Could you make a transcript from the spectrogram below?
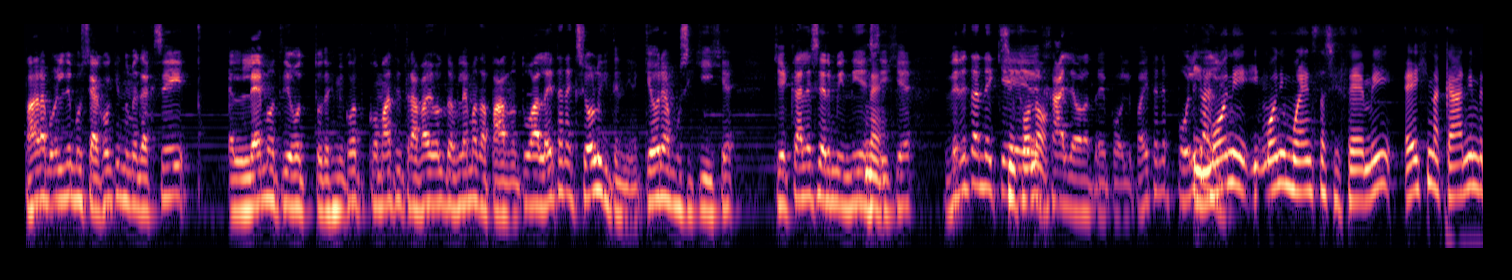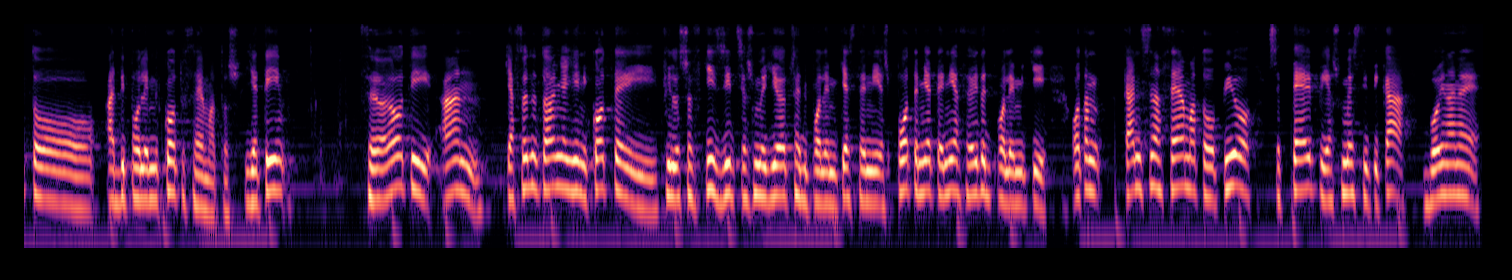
Πάρα πολύ εντυπωσιακό και εντωμεταξύ ε, λέμε ότι ο- το τεχνικό του κομμάτι τραβάει όλα τα βλέμματα πάνω του, αλλά ήταν αξιόλογη ταινία. Και ωραία μουσική είχε και καλές ερμηνείες Ναι. είχε. Δεν ήταν και Συμφωνώ. χάλια όλα τα υπόλοιπα. Ήταν πολύ Η καλή. μόνη, η μόνη μου ένσταση θέμη έχει να κάνει με το αντιπολεμικό του θέματος. Γιατί θεωρώ ότι αν, και αυτό είναι τώρα μια γενικότερη φιλοσοφική ζήτηση ας πούμε, γύρω από τις αντιπολεμικές ταινίες, πότε μια ταινία θεωρείται αντιπολεμική. Όταν κάνεις ένα θέαμα το οποίο σε τέρπει ας πούμε, αισθητικά, μπορεί να, είναι,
